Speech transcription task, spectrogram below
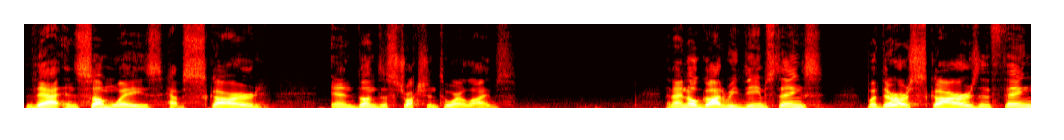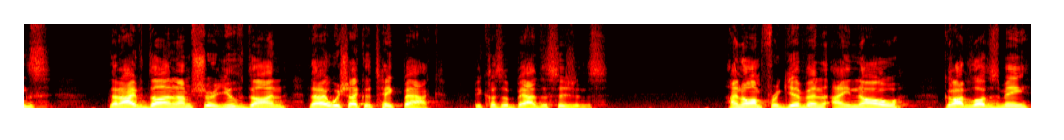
that in some ways have scarred and done destruction to our lives. And I know God redeems things, but there are scars and things that I've done, and I'm sure you've done, that I wish I could take back because of bad decisions. I know I'm forgiven. I know God loves me,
